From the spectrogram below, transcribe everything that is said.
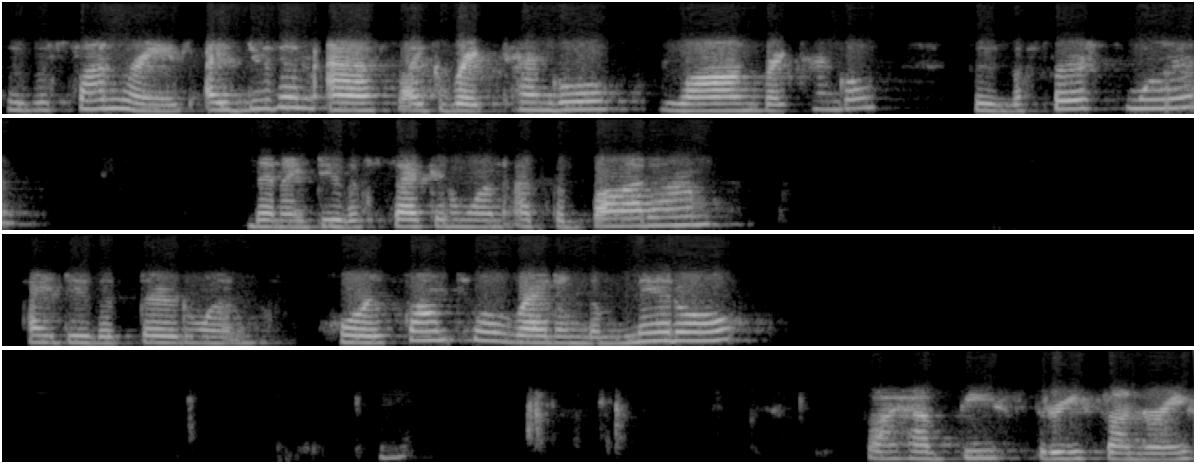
So the sun rays, I do them as like rectangle, long rectangles. So the first one, then I do the second one at the bottom, I do the third one horizontal right in the middle. So I have these three sun rays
